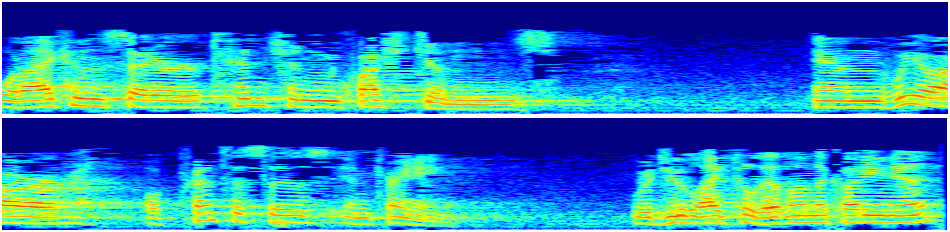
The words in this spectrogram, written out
what I consider tension questions. And we are apprentices in training. Would you like to live on the cutting edge?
